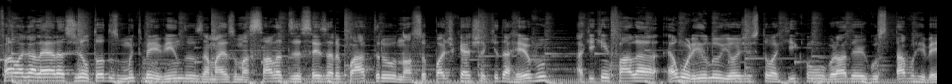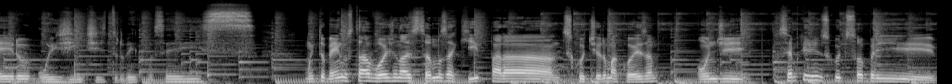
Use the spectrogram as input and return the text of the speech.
Fala galera, sejam todos muito bem-vindos a mais uma Sala 1604, nosso podcast aqui da Revo. Aqui quem fala é o Murilo e hoje estou aqui com o brother Gustavo Ribeiro. Oi, gente, tudo bem com vocês? Muito bem, Gustavo. Hoje nós estamos aqui para discutir uma coisa onde sempre que a gente discute sobre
